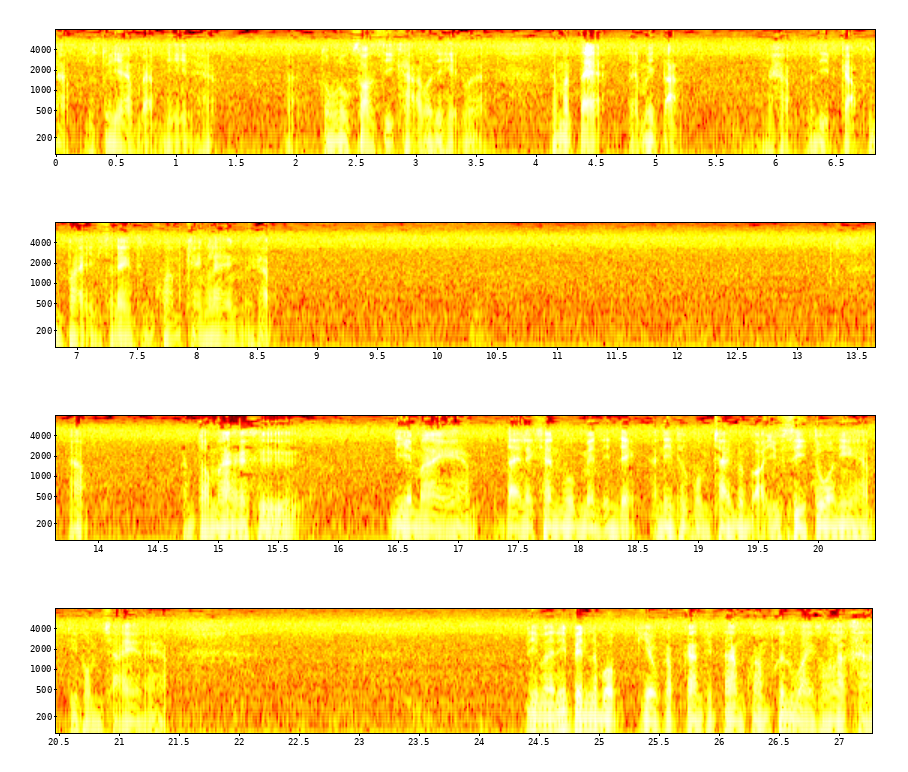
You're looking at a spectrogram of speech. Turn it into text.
ครับยกตัวอย่างแบบนี้นะครับตรงลูกศรสีขาวก็จะเห็นว่า ถ้ามันแตะแต่ไม่ตัดนะครับระดิดกลับขึ้นไปแสดงถึงความแข็งแรงนะครับ ครับอันต่อมาก็คือ DMI ครับ Direction Movement Index อันนี้ที่ผมใช้บ่อยๆอยู่ 4 ตัวนี้ครับ ที่ผมใช้นะครับ DMI นี่เป็นระบบเกี่ยวกับการติดตามความเคลื่อนไหวของราคา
